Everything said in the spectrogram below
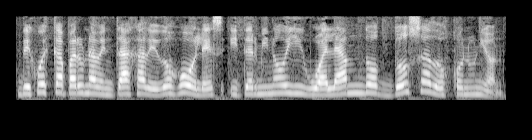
dejó escapar una ventaja de dos goles y terminó igualando 2 a 2 con Unión.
